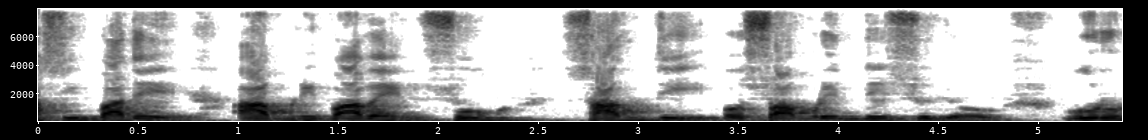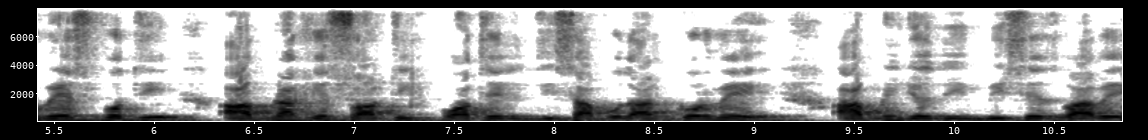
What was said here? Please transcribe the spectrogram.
আশীর্বাদে আপনি পাবেন সুখ, শান্তি ও সমৃদ্ধির সুযোগ। গুরু বৃহস্পতি আপনাকে সঠিক পথের দিশা প্রদান করবে। আপনি যদি বিশেষভাবে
